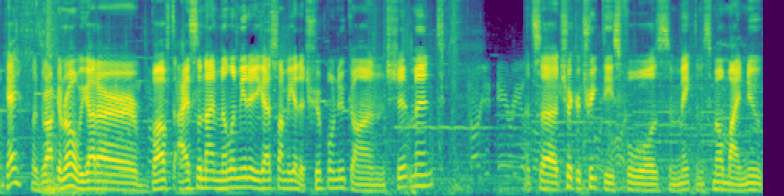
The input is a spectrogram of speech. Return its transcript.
Okay, let's rock and roll. We got our buffed ISO 9 millimeter. You guys saw me get a triple nuke on shipment. Let's uh, trick or treat these fools and make them smell my nuke.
